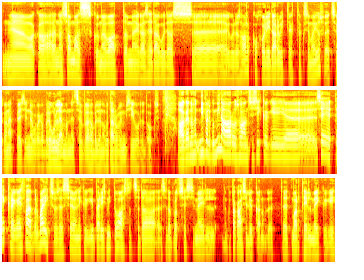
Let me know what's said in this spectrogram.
aga noh, samas kui me vaatame ka seda, kuidas äh,, kuidas alkoholi tarvitatakse, ma ei usu, et see kanepi asi nagu väga palju hullem on, et see väga palju nagu tarbimisi juurde tooks. aga noh, nii palju, kui mina aru saan, siis ikkagi äh, see, et EKRE käis vahepeal valitsuses, see on ikkagi päris mitu aastat seda, seda protsessi meil nagu tagasi lükanud, et, et Mart Helme ikkagi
